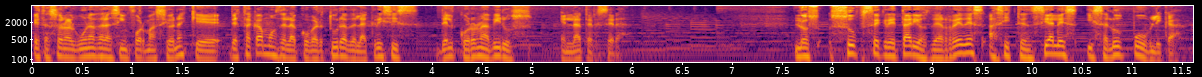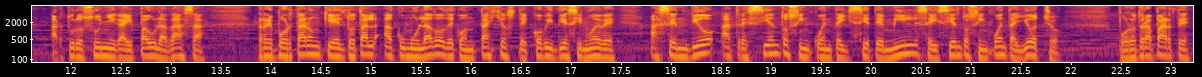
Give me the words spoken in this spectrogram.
Estas son algunas de las informaciones que destacamos de la cobertura de la crisis del coronavirus en la tercera. Los subsecretarios de Redes Asistenciales y Salud Pública, Arturo Zúñiga y Paula Daza, reportaron que el total acumulado de contagios de COVID-19 ascendió a 357.658. Por otra parte,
